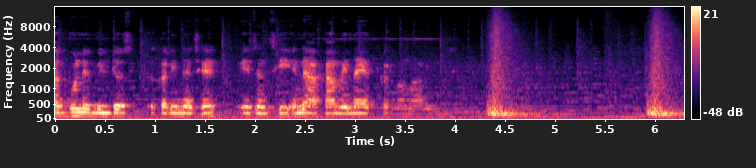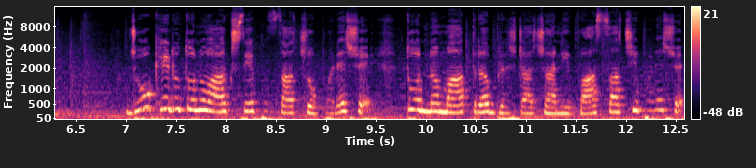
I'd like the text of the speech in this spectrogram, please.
હરભોલે બિલ્ડર્સ કરીને છે એજન્સી એને આ કામ એનાયત કરવામાં આવ્યું છે. જો ખેડૂતોનો આક્ષેપ સાચો પડે છે, તો ન માત્ર ભ્રષ્ટાચારની વાત સાચી પડે છે,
